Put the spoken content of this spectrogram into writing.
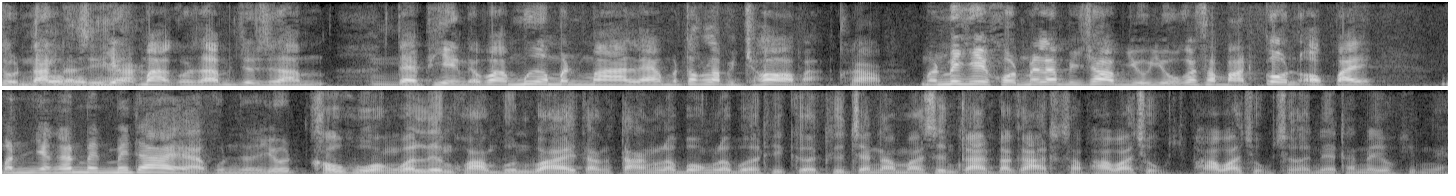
ส่วนนั่ตัวนน่ะผสิมเยอะฮะมากกว่าสามจุดสามแต่เพียงแต่ว่าเมื่อมันมาแล้วมันต้องรับผิดชอบอะครับ มันไม่ใช่คนไม่รับผิดชอบอยู่ๆก็สะบัดก้นออกไป มันอย่างนั้นมันไม่ได้อะคุณสรยุทธ์เขาห่วงว่าเรื่องความวุ่นวายต่าง ๆ ระบงระเบิดที่เกิดขึ้นจะนำมาซึ่งการประกาศสภาวะฉุกภาวะฉุกเฉินเนี่ยท่านนายกคิดไง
